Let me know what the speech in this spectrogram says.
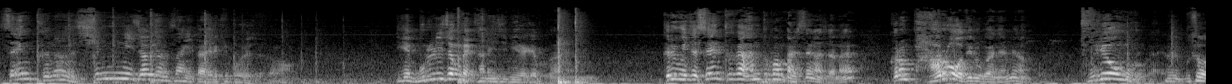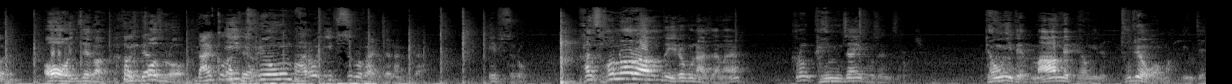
생크는 심리적 현상이다. 이렇게 보여져요. 이게 물리적 메커니즘이라기보다는. 그리고 이제 생크가 한두 번 발생하잖아요. 그럼 바로 어디로 가냐면 두려움으로 가요. 네, 무서워요. 어, 이제 막 공포스러워. 날것 이 같아요. 두려움은 바로 입수로 발전합니다. 입수로. 한 서너 라운드 이러고 나잖아요. 그럼 굉장히 고생스러워요. 병이 돼. 마음의 병이 돼. 두려워, 막, 이제.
